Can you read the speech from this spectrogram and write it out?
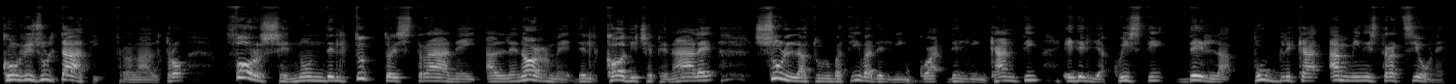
con risultati, fra l'altro, forse non del tutto estranei alle norme del codice penale sulla turbativa degli, inqua- degli incanti e degli acquisti della pubblica amministrazione.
